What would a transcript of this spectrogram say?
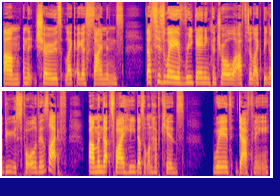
Um, and it shows like I guess Simon's that's his way of regaining control after like being abused for all of his life. Um, and that's why he doesn't want to have kids with Daphne.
